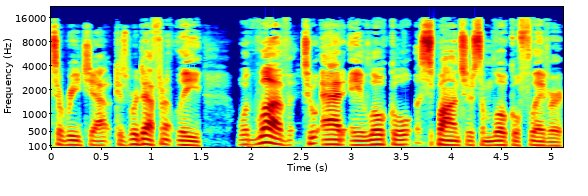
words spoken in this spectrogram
to reach out because we're definitely would love to add a local sponsor, some local flavor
